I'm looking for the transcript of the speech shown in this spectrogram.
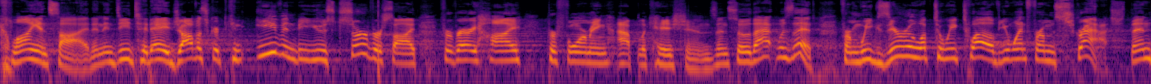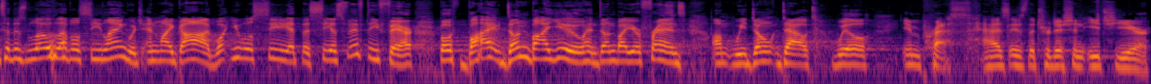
client side. And indeed, today, JavaScript can even be used server side for very high performing applications. And so that was it. From week zero up to week 12, you went from scratch, then to this low level C language. And my God, what you will see at the CS50 fair, both by, done by you and done by your friends, um, we don't doubt will impress, as is the tradition each year.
